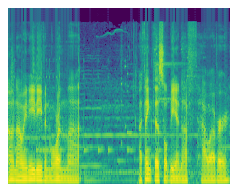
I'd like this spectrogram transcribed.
Oh no, we need even more than that. I think this will be enough, however.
